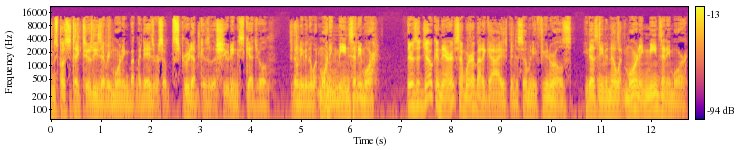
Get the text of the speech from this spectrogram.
I'm supposed to take two of these every morning, but my days are so screwed up because of the shooting schedule. I don't even know what morning means anymore. There's a joke in there somewhere about a guy who's been to so many funerals, he doesn't even know what morning means anymore.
